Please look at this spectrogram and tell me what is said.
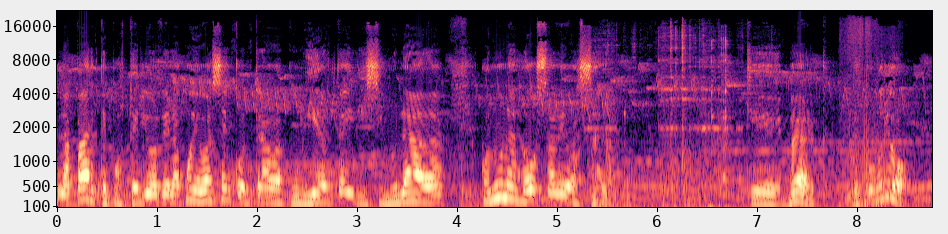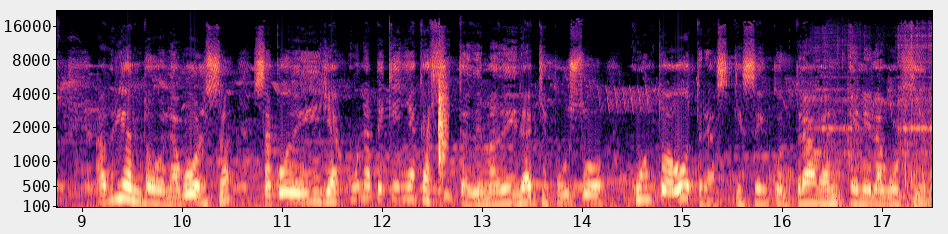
La parte posterior de la cueva se encontraba cubierta y disimulada con una losa de basalto que Burke descubrió Abriendo la bolsa, sacó de ella una pequeña cajita de madera que puso junto a otras que se encontraban en el agujero.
